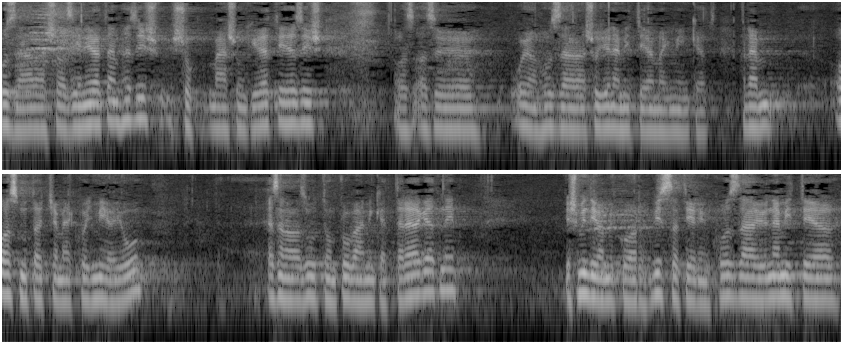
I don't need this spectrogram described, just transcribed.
hozzáállása az én életemhez is, sok másunk életéhez is, az, az ő olyan hozzáállás, hogy ő nem ítél meg minket, hanem azt mutatja meg, hogy mi a jó, ezen az úton próbál minket terelgetni, és mindig, amikor visszatérünk hozzá, ő nem ítél,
